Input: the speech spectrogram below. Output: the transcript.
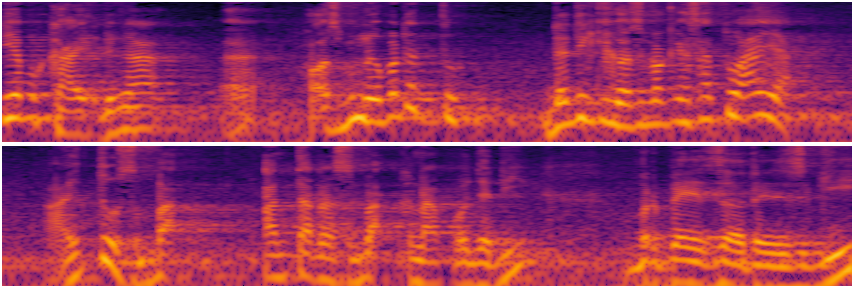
dia berkait dengan eh, Hak sebelum pada tu. Jadi kira sebagai satu ayat ha, Itu sebab Antara sebab kenapa jadi Berbeza dari segi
